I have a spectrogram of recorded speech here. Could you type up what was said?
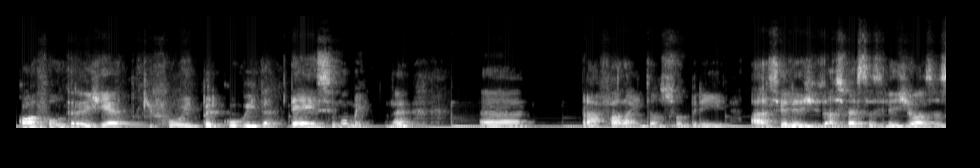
qual foi o trajeto que foi percorrido até esse momento? Né? Ah, para falar então sobre as, as festas religiosas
